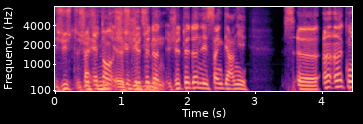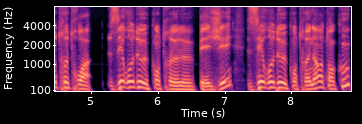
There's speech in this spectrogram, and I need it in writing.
Juste, je Bah, finis. attends, euh, je, je je l'ai te donne, je te donne les cinq derniers. Euh, 1-1 contre 3. 0-2 contre euh, PSG, 0-2 contre Nantes en coupe,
